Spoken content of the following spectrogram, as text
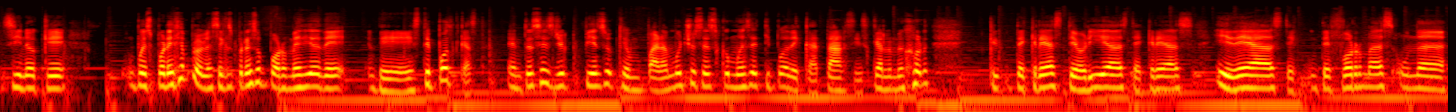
sino que pues por ejemplo las expreso por medio de, de, este podcast. Entonces yo pienso que para muchos es como ese tipo de catarsis, que a lo mejor te creas teorías, te creas ideas, te, te, formas una,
